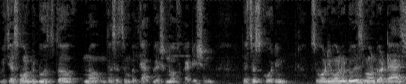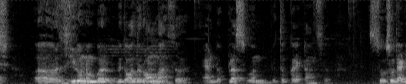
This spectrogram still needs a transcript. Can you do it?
we just want to do the no, just a simple calculation of addition, just a scoring. So what you want to do is you want to attach a zero number with all the wrong answer and a plus one with the correct answer. So so that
